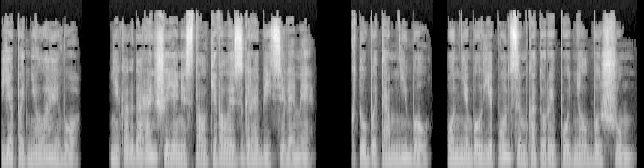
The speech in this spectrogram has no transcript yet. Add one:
Я подняла его. Никогда раньше я не сталкивалась с грабителями. Кто бы там ни был, он не был японцем, который поднял бы шум.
